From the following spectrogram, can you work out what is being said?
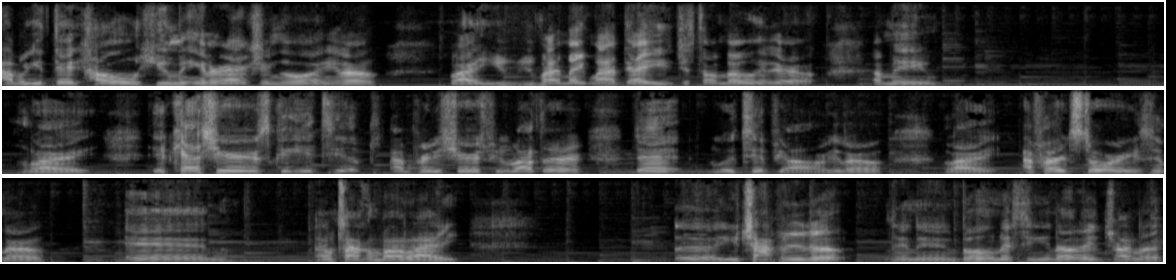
I'm gonna get that whole human interaction going. You know, like you you might make my day. You just don't know it. Hell, I mean, like if cashiers could get tips, I'm pretty sure there's people out there that would tip y'all, you know. Like I've heard stories, you know, and I'm talking about like uh, you chopping it up and then boom, next thing you know, they trying to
